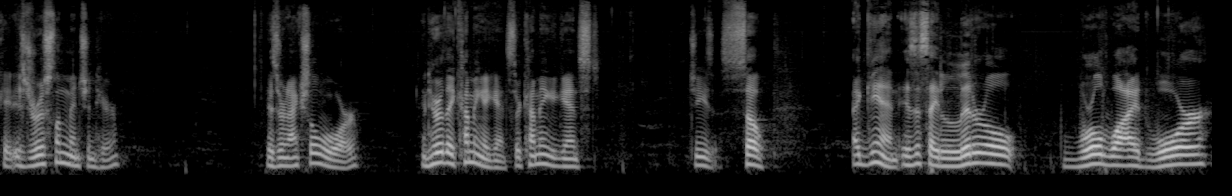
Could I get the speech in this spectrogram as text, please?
okay, is Jerusalem mentioned here? Is there an actual war? And who are they coming against? They're coming against Jesus. So, again, is this a literal worldwide war,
